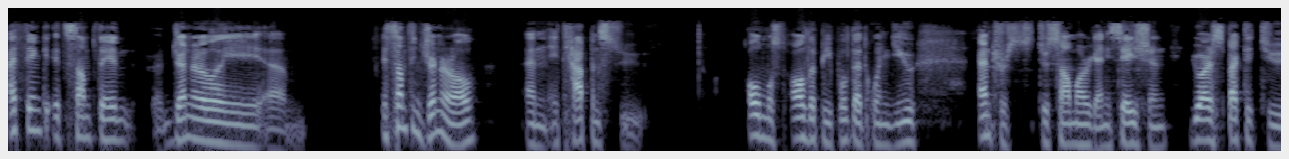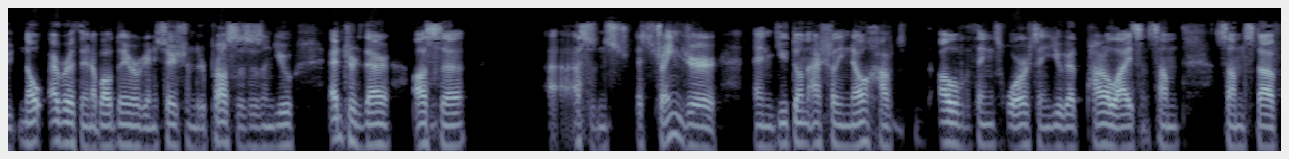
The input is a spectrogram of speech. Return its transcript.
I think it's something generally, um, it's something general, and it happens to almost all the people that when you enter to some organization, you are expected to know everything about their organization, their processes, and you enter there as a as a stranger and you don't actually know how all of the things works and you get paralyzed and some some stuff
